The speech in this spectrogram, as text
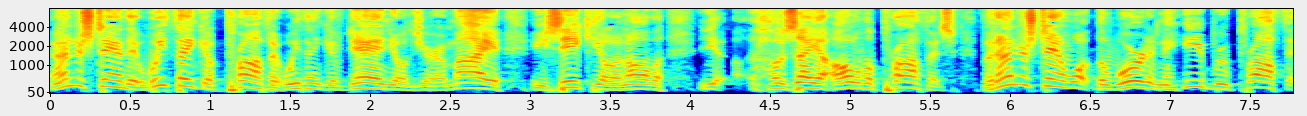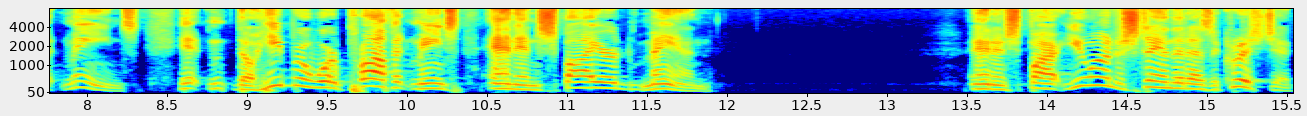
understand that we think of prophet, we think of Daniel, Jeremiah, Ezekiel, and all the Hosea, all of the prophets. But understand what the word in the Hebrew prophet means. It, the Hebrew word prophet means an inspired man and inspired. You understand that as a Christian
